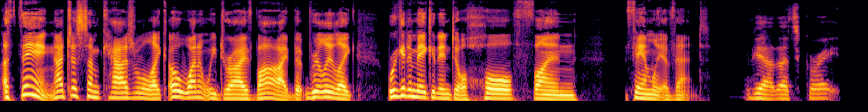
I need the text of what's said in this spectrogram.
a thing, not just some casual like, oh, why don't we drive by, but really like we're going to make it into a whole fun family event. Yeah, that's great.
